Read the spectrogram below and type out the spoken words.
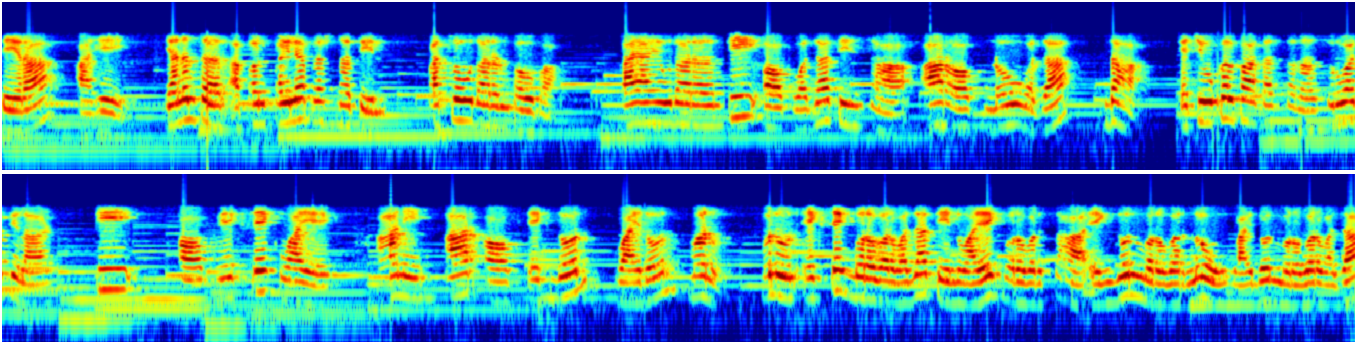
तेरा आहे. यानंतर आपण पहिल्या प्रश्नातील पाचवं उदाहरण पाहू पहा काय आहे उदाहरण? टी ऑफ वजा तीन सहा आर ऑफ नऊ वजा दहा. याची उकल पाहत असताना सुरुवातीला टी ऑफ एक्स एक वाय एक आणि आर ऑफ एक दोन वाय दोन मानू. म्हणून एक्स एक बरोबर वजा तीन वाय एक बरोबर सहा एक दोन बरोबर नऊ वाय दोन बरोबर वजा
